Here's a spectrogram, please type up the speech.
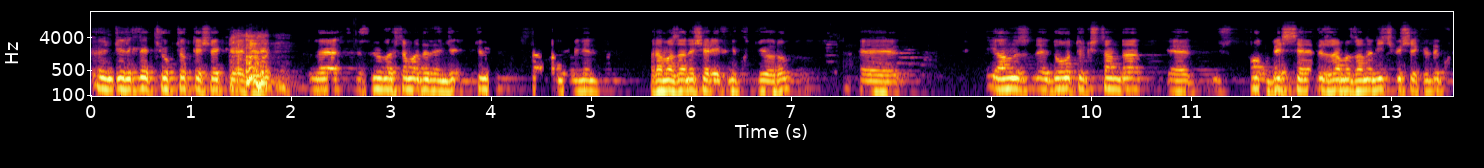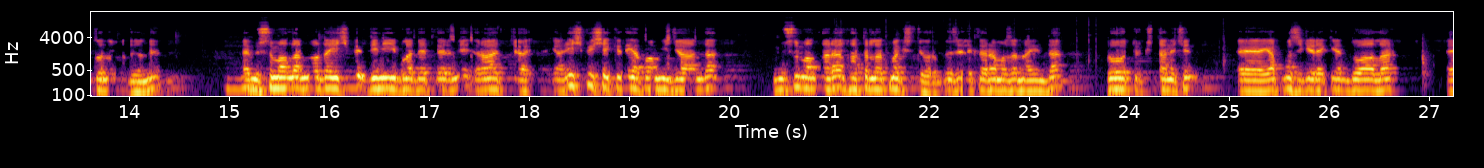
Öncelikle çok çok teşekkür ederim ve sözüme başlamadan önce tüm İslam aleminin Ramazan-ı Şerifini kutluyorum. Ee, yalnız e, Doğu Türkistan'da e, son 5 senedir Ramazan'ın hiçbir şekilde kutlanılmadığını ve Müslümanların orada hiçbir dini ibadetlerini rahatça yani hiçbir şekilde yapamayacağında Müslümanlara hatırlatmak istiyorum. Özellikle Ramazan ayında Doğu Türkistan için e, yapması gereken dualar, e,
